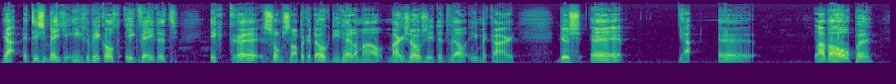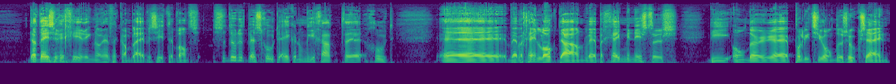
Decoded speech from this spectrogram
Ja, het is een beetje ingewikkeld, ik weet het. Ik, uh, soms snap ik het ook niet helemaal, maar zo zit het wel in elkaar. Dus uh, ja, uh, laten we hopen dat deze regering nog even kan blijven zitten. Want ze doen het best goed. De economie gaat uh, goed. Uh, we hebben geen lockdown. We hebben geen ministers die onder uh, politieonderzoek zijn.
